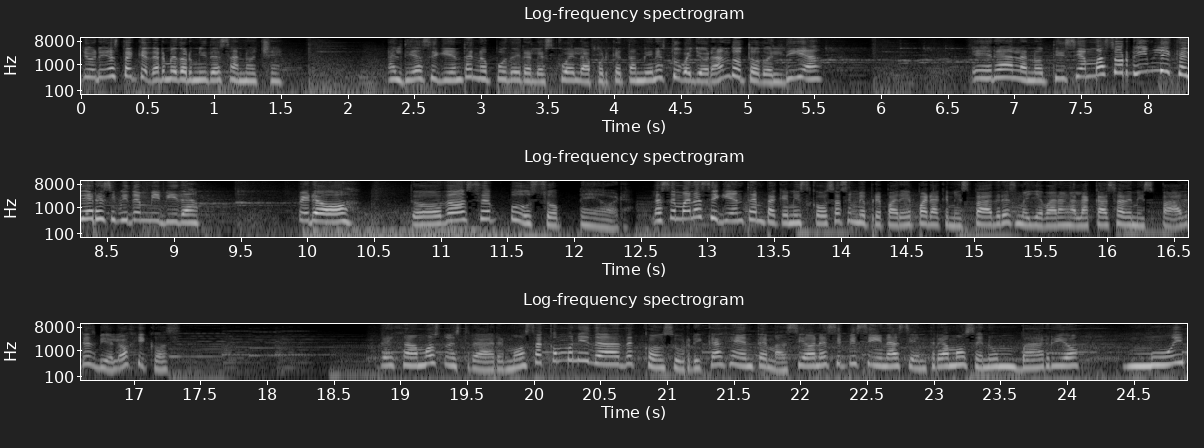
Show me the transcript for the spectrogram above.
Lloré hasta quedarme dormida esa noche. Al día siguiente no pude ir a la escuela porque también estuve llorando todo el día. Era la noticia más horrible que había recibido en mi vida. Pero todo se puso peor. La semana siguiente empaqué mis cosas y me preparé para que mis padres me llevaran a la casa de mis padres biológicos. Dejamos nuestra hermosa comunidad con su rica gente, mansiones y piscinas y entramos en un barrio muy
